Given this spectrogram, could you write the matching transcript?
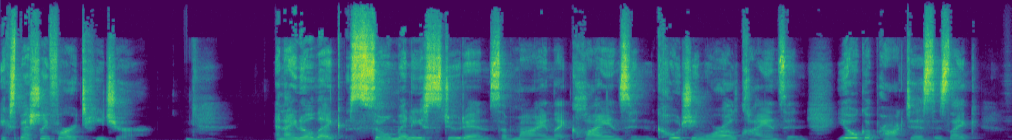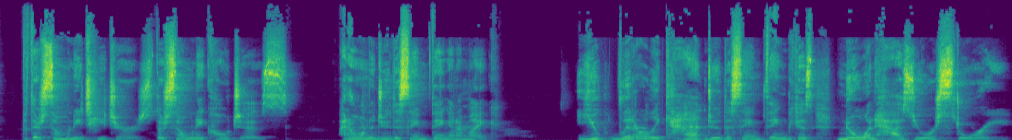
especially for a teacher. And I know like so many students of mine, like clients in coaching world, clients in yoga practice, is like, but there's so many teachers, there's so many coaches. I don't want to do the same thing. And I'm like, you literally can't do the same thing because no one has your story.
